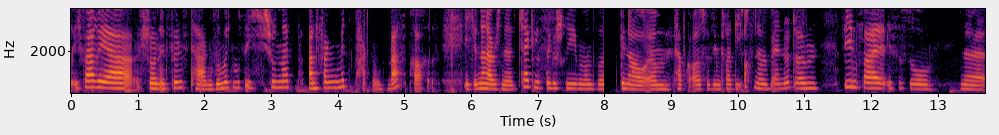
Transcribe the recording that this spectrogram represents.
ich fahre ja schon in fünf Tagen. Somit muss ich schon mal anfangen mitpacken. Was brauche? Ich und dann habe ich eine Checkliste geschrieben und so. Genau, ähm, habe aus Versehen gerade die Aufnahme beendet. Ähm, auf jeden Fall ist es so eine,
